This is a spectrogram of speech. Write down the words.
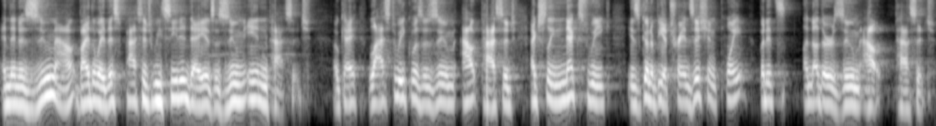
and then a zoom out. By the way, this passage we see today is a zoom in passage. Okay? Last week was a zoom out passage. Actually, next week is going to be a transition point, but it's another zoom out passage.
